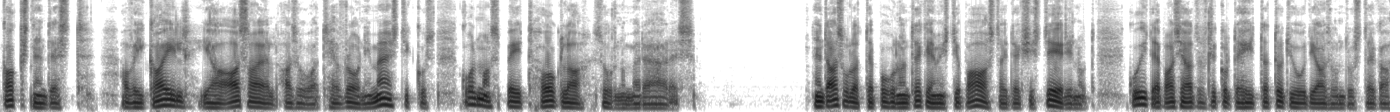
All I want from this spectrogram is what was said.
kaks nendest, Avigail ja Asael, asuvad Hebroni mäestikus, kolmas Beit Hogla Surnumere ääres Nende asulate puhul on tegemist juba aastaid eksisteerinud, kuid ebaseaduslikult ehitatud juudi asundustega,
